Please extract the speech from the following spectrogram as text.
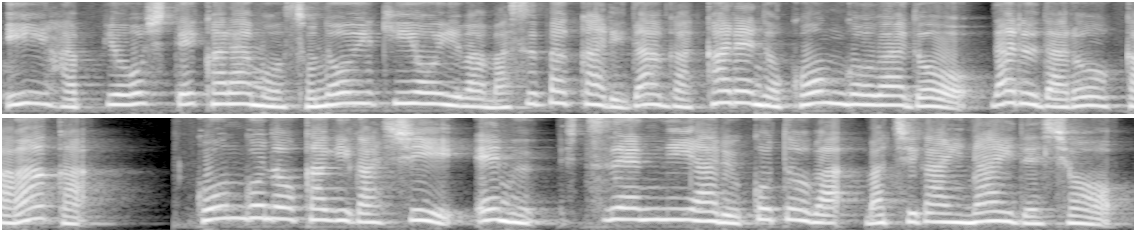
.e 発表してからもその勢いは増すばかりだが彼の今後はどうなるだろうかはか。今後の鍵が CM 出演にあることは間違いないでしょ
